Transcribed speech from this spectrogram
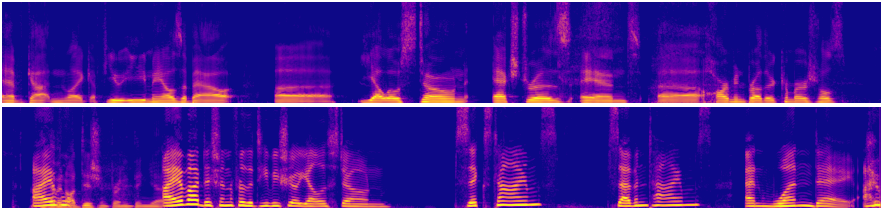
have gotten like a few emails about uh, Yellowstone extras and uh, Harmon Brother commercials. I, I haven't w- auditioned for anything yet. I have auditioned for the TV show Yellowstone six times, seven times, and one day I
